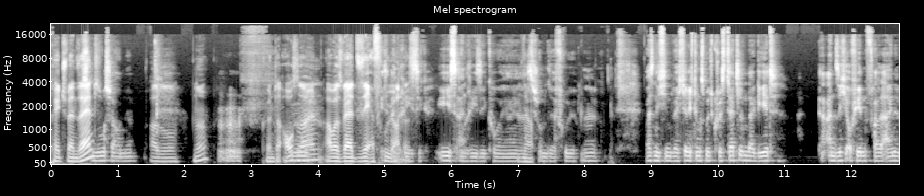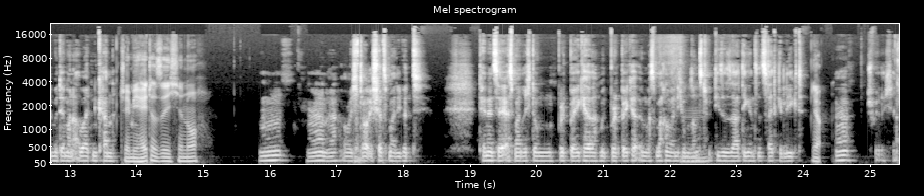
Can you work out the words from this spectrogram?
Page Van Zandt. Muss schauen, ja. Also Ne? Mhm. Könnte auch mhm. sein, aber es wäre halt sehr früh ist ein, Risiko, ist ein Risiko, ja, ja, ja. ist schon sehr früh. Ne? Weiß nicht, in welche Richtung es mit Chris Dettlin da geht. An sich auf jeden Fall eine, mit der man arbeiten kann. Jamie Hater sehe ich hier noch. Hm, ja, ne? aber ich glaube, ich schätze mal, die wird tendenziell erstmal in Richtung Britt Baker, mit Britt Baker irgendwas machen, weil nicht mhm. umsonst wird diese Saat die ganze Zeit gelegt. Ja. ja schwierig, ja.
